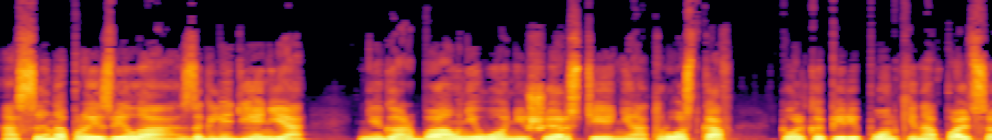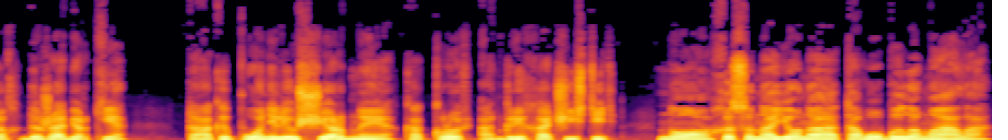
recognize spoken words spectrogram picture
а сына произвела, загляденья. Ни горба у него, ни шерсти, ни отростков, только перепонки на пальцах да жаберки. Так и поняли ущербные, как кровь от греха чистить. Но Хасанайона того было мало.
